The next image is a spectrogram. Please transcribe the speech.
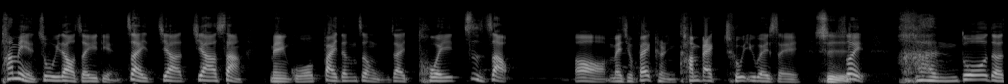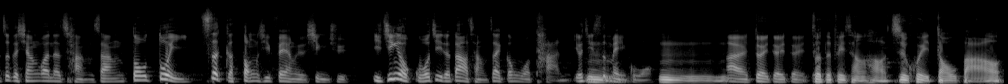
他们也注意到这一点，再加加上美国拜登政府在推制造哦，manufacturing come back to USA，是，所以很多的这个相关的厂商都对这个东西非常有兴趣，已经有国际的大厂在跟我谈，尤其是美国。嗯嗯嗯，哎，对对对，做的非常好，智慧刀把哦，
